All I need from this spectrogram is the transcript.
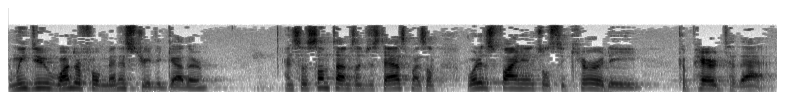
and we do wonderful ministry together. And so sometimes I just ask myself, what is financial security compared to that.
